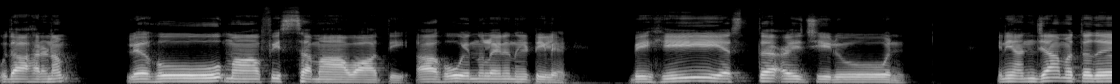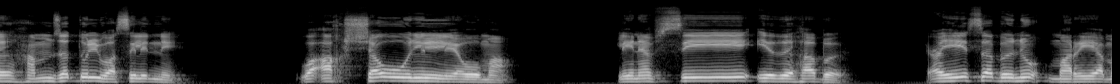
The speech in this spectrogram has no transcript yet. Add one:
ഉദാഹരണം. ലഹു മാഫിസമാവാത്തി ആ ഹു എന്നുള്ളതിനെ നീട്ടിയില്ലേ? ബിഹി യസ്തഅജിലൂൻ. ഇനി അഞ്ചാമത്തത് ഹംസത്തുൽ വസിലിന്. വ അഹ്ഷൗനിൽ യൗമ. ലിനഫ്സി ഇദ്ഹബ്. ഈസബ്നു മറിയമ.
